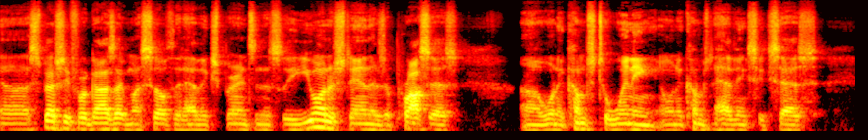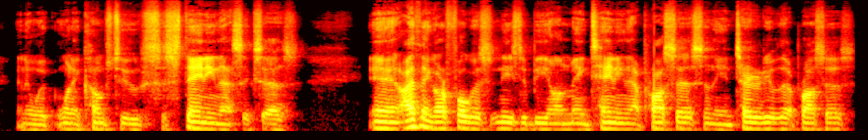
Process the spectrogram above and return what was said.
uh, especially for guys like myself that have experience in this league, you understand there's a process uh, when it comes to winning and when it comes to having success and when it comes to sustaining that success. And I think our focus needs to be on maintaining that process and the integrity of that process.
